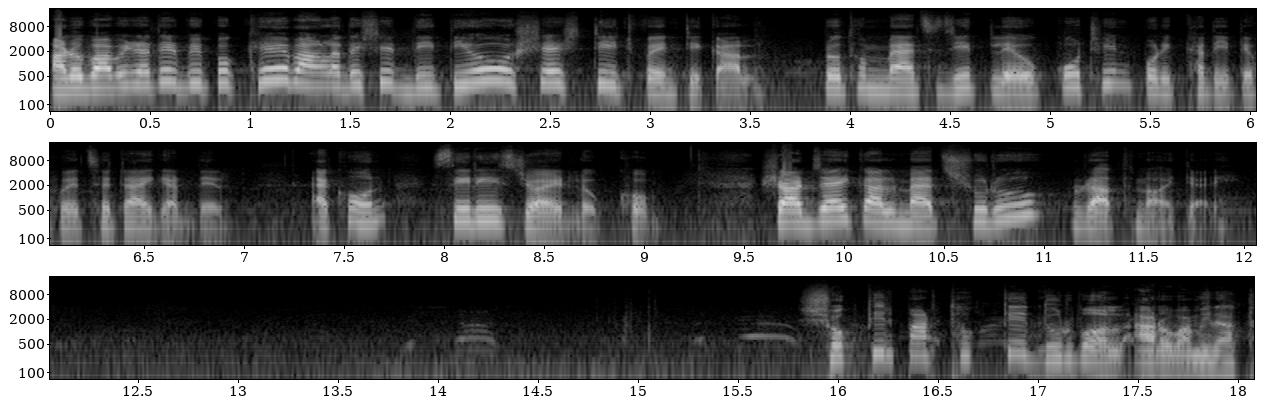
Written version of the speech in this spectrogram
আরব আমিরাতের বিপক্ষে বাংলাদেশের দ্বিতীয় ও শেষ টি টোয়েন্টি কাল। প্রথম ম্যাচ জিতলেও কঠিন পরীক্ষা দিতে হয়েছে টাইগারদের। এখন সিরিজ জয়ের লক্ষ্য। শারজায় কাল ম্যাচ শুরু রাত নয়টায়। শক্তির পার্থক্যে দুর্বল আরব আমিরাত।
